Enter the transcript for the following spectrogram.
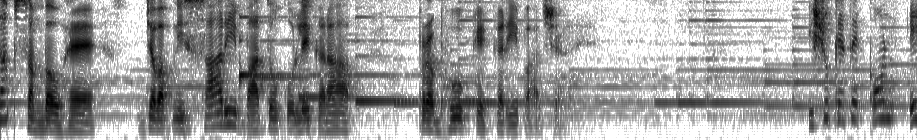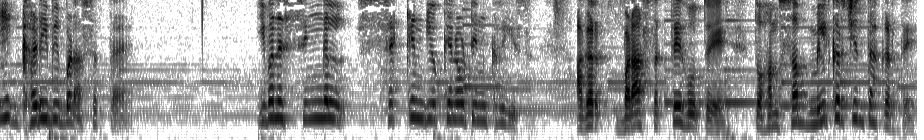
तब संभव है जब अपनी सारी बातों को लेकर आप प्रभु के करीब आ जाए। यीशु कहते, कौन एक घड़ी भी बढ़ा सकता है? Even a single second you cannot increase अगर बढ़ा सकते होते तो हम सब मिलकर चिंता करते।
